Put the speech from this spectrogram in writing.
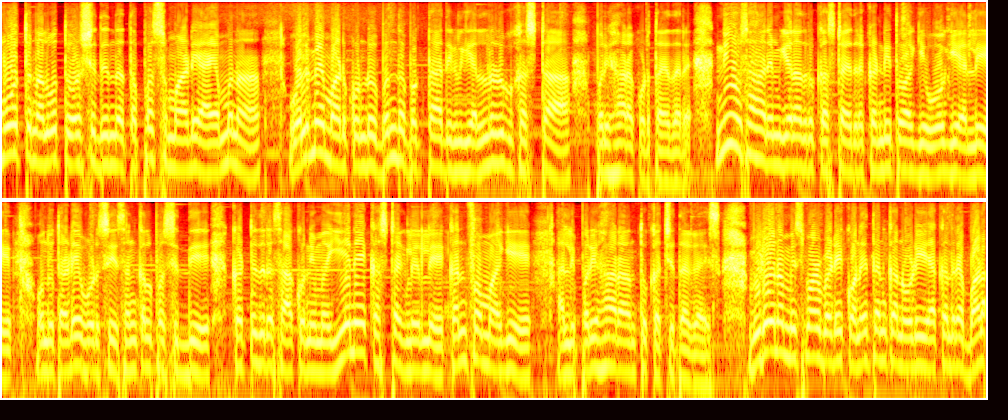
ಮೂವತ್ತು, ನಲವತ್ತು ವರ್ಷದಿಂದ ತಪಸ್ಸು ಮಾಡಿ ಆ ಅಮ್ಮನ ಒಲಮೆ ಮಾಡಿಕೊಂಡು ಬಂದ ಭಕ್ತಾದಿಗಳಿಗೆ ಎಲ್ಲರಿಗೂ ಕಷ್ಟ ಪರಿಹಾರ ಕೊಡ್ತಾ ಇದ್ದಾರೆ. ನೀವು ಸಹ ನಿಮಗೇನಾದರೂ ಕಷ್ಟ ಇದ್ದರೆ ಖಂಡಿತವಾಗಿ ಹೋಗಿ ಅಲ್ಲಿ ಒಂದು ತಡೆ ಓಡಿಸಿ, ಸಂಕಲ್ಪ ಸಿದ್ಧಿ ಕಟ್ಟಿದ್ರೆ ಸಾಕು. ನಿಮ್ಮ ಏನೇ ಕಷ್ಟಗಳಿರಲಿ ಕನ್ಫರ್ಮ್ ಆಗಿ ಅಲ್ಲಿ ಪರಿಹಾರ ಅಂತೂ ಖಚಿತ ಗೈಸ್ ವಿಡಿಯೋನ ಮಿಸ್ ಮಾಡಬೇಡಿ, ಕೊನೆ ತನಕ ನೋಡಿ. ಯಾಕಂದರೆ ಭಾಳ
